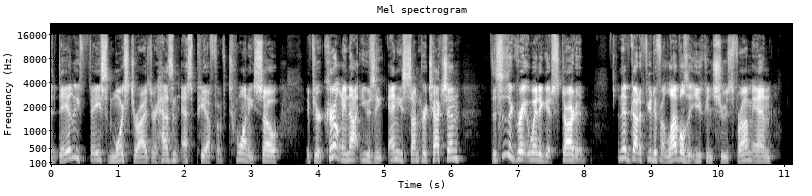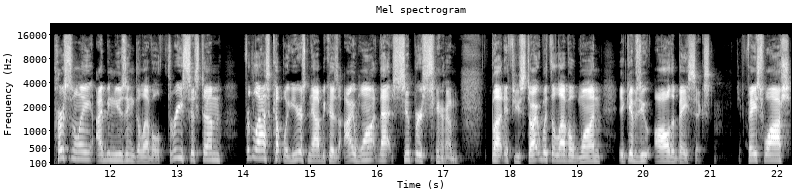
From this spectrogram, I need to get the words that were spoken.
The Daily Face Moisturizer has an SPF of 20, so if you're currently not using any sun protection, this is a great way to get started. And they've got a few different levels that you can choose from, and personally, I've been using the level 3 system for the last couple years now because I want that super serum. But if you start with the level 1, it gives you all the basics. Face wash,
